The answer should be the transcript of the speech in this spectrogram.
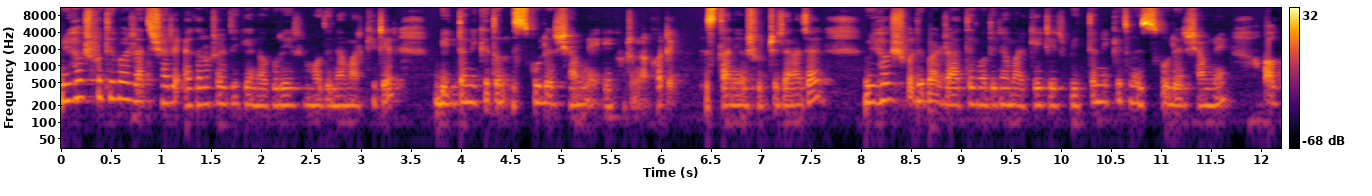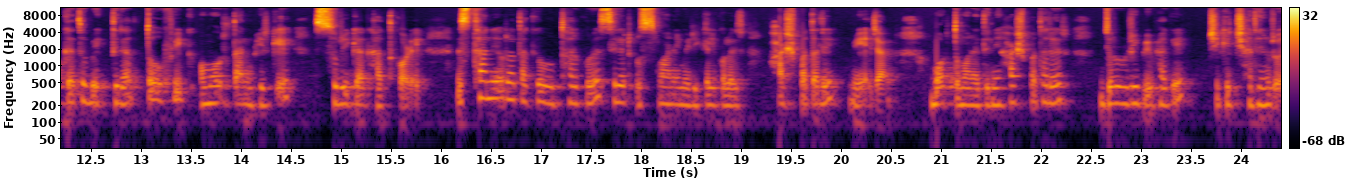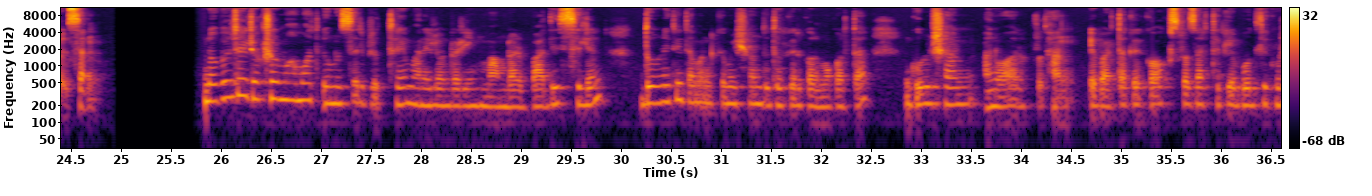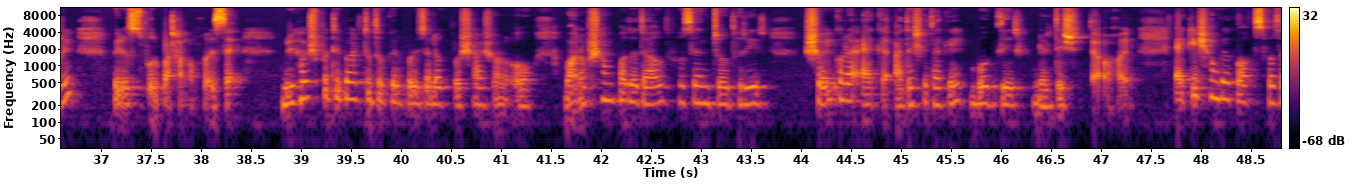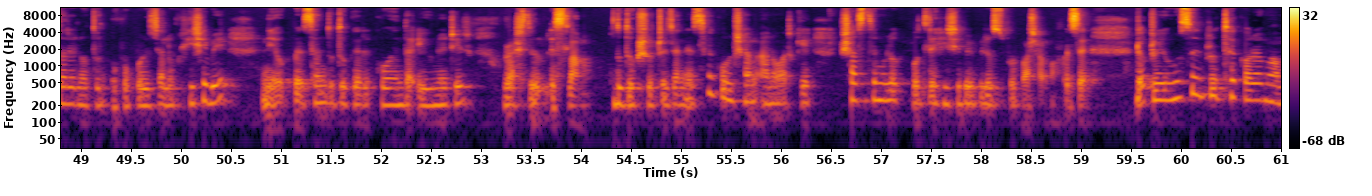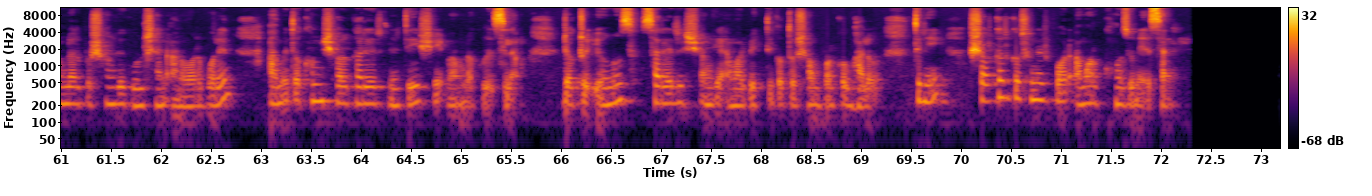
বৃহস্পতিবার রাত সাড়ে এগারোটার দিকে নগরীর মদিনা মার্কেটের বিদ্যানিকেতন স্কুলের সামনে এই ঘটনা ঘটে। স্থানীয় সূত্রে জানা যায়, বৃহস্পতিবার রাতে মদিনা মার্কেটের বিদ্যানিকেতন স্কুলের সামনে অজ্ঞাত ব্যক্তিরা তৌফিক ওমর তানভীরকে ছুরিকাঘাত করে। স্থানীয়রা তাকে উদ্ধার করে সিলেট উসমানী মেডিকেল কলেজ হাসপাতালে নিয়ে যান। বর্তমানে তিনি হাসপাতালের জরুরি বিভাগে চিকিৎসাধীন রয়েছেন। নোবেলজয়ী ডক্টর মোহাম্মদ ইউনুসের বিরুদ্ধে মানি লন্ডারিং মামলার বাদী ছিলেন দুর্নীতি দমন কমিশন দুদকের কর্মকর্তা গুলশান আনোয়ার প্রধান। এবার তাকে কক্সবাজার থেকে বদলি করে পিরোজপুর পাঠানো হয়েছে। বৃহস্পতিবার দুদকের পরিচালক, প্রশাসন ও মানব সম্পদ দাউদ হোসেন চৌধুরীর সই করা এক আদেশে তাকে বদলির নির্দেশ দেওয়া হয়। একই সঙ্গে কক্সবাজারের নতুন উপপরিচালক হিসেবে নিয়োগ পেয়েছেন দুদকের গোয়েন্দা ইউনিটের রাশিদুল ইসলাম। দুদক সূত্রে জানিয়েছে, গুলশান আনোয়ারকে শাস্তিমূলক বদলি হিসেবে পিরোজপুর পাঠানো হয়েছে। ডক্টর ইউনুসের বিরুদ্ধে করা মামলার প্রসঙ্গে গুলশান আনোয়ার বলেন, আমি তখন সরকারের নির্দেশে মামলা করেছিলাম। ডক্টর ইউনুস স্যারের সঙ্গে আমার ব্যক্তিগত সম্পর্ক ভালো। তিনি সরকার গঠনের পর আমার খোঁজও নিয়েছেন।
